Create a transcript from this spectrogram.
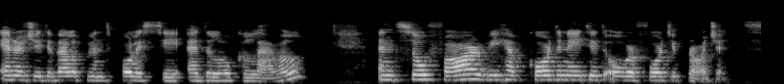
energy development policy at the local level. And so far, we have coordinated over 40 projects.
